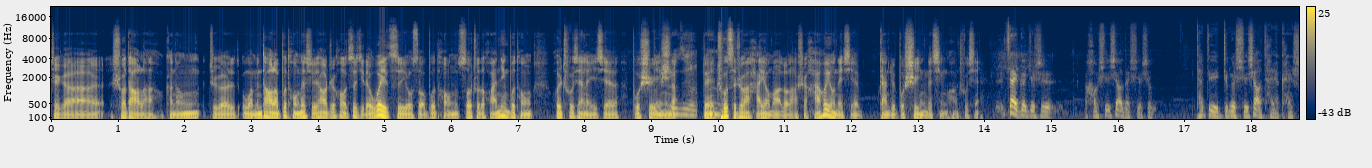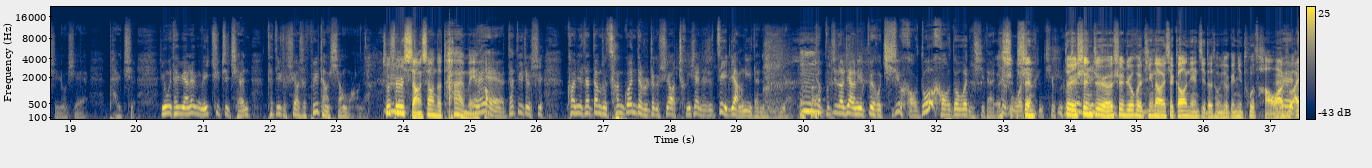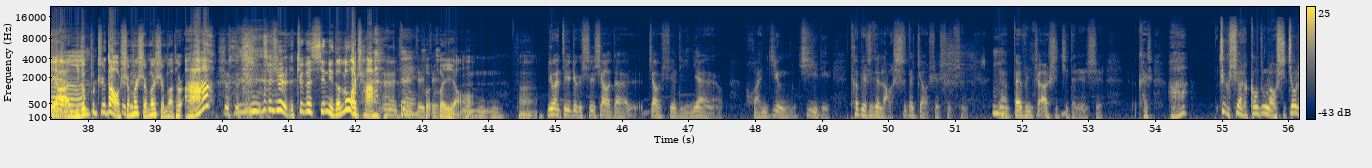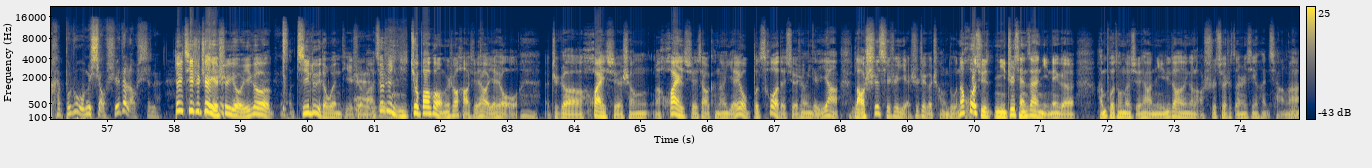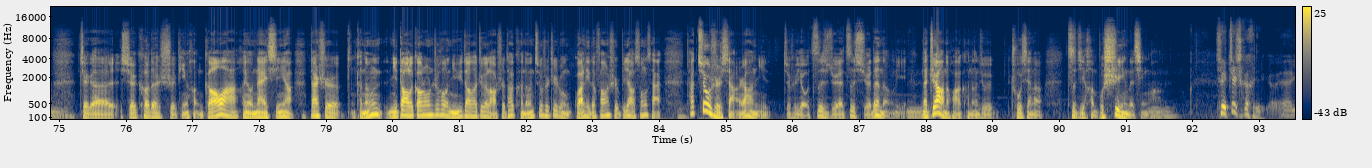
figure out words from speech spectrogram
这个说到了，可能这个我们到了不同的学校之后，自己的位次有所不同，所处的环境不同，会出现了一些不适应的。应。对，嗯除此之外还有吗？罗老师还会有哪些感觉不适应的情况出现？再一个就是好学校的学生，他对整个学校他也开始有些排斥，因为他原来没去之前，他对这个学校是非常向往的。就是想象的太美好，哎，他对这个是，况且他当初参观的时候，这个学校呈现的是最亮丽的那一面。他不知道亮丽的背后其实有好多好多问题的，这个我是甚很清楚。对，甚至甚至会听到一些高年级的同学给你吐槽啊，哎。说：“哎呀，啊你都不知道什么什么什么。”他说：“啊，就是这个心理的落差。嗯，对对。对，会会有，嗯嗯。嗯。另外，对这个学校的教学理念、环境、纪律，特别是对老师的教学水平，那百分之二十几的人是开始啊，这个学校的高中老师教的还不如我们小学的老师呢。对，其实这也是有一个呃 几率的问题，是吗？就是你就包括我们说好学校也有呃这个坏学生，呃，坏学校可能也有不错的学生一样，老师其实也是这个程度。那或许你之前在你那个很普通的学校，你遇到的那个老师确实责任心很强啊，这个学科的水平很高啊，很有耐心啊。但是可能你到了高中之后，你遇到的这个老师，他可能就是这种管理的方式比较松散，他就是想让你就是有自觉自学的能力。那这样的话，可能就出现了自己很不适应的情况，所以这是个很呃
